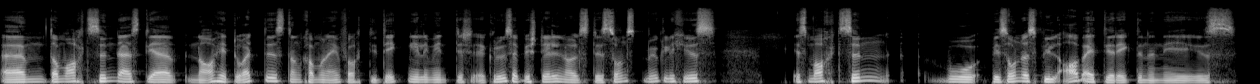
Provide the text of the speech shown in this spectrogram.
Ähm, da macht Sinn, dass der nahe dort ist, dann kann man einfach die Deckenelemente äh, größer bestellen, als das sonst möglich ist. Es macht Sinn, wo besonders viel Arbeit direkt in der Nähe ist.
